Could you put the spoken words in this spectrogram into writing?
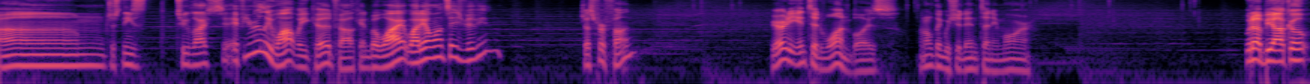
Um, just needs two lives. If you really want, we could Falcon. But why? Why do y'all want Sage Vivian? Just for fun? We already inted one, boys. I don't think we should int anymore. What up, Biako?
